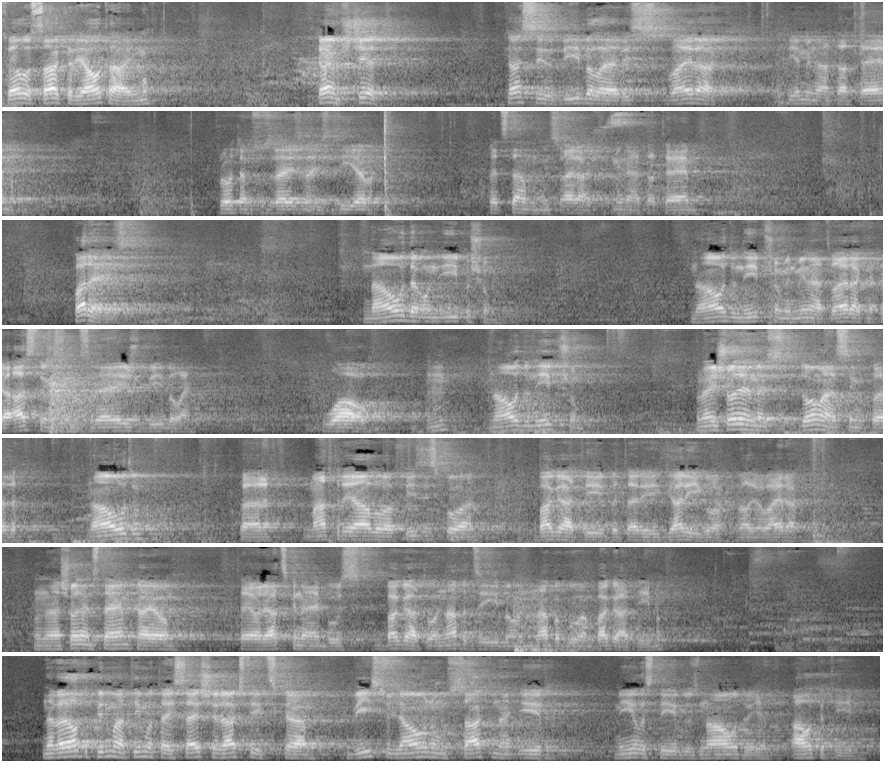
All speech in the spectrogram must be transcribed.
Es vēlos sākt ar jautājumu, kā jums šķiet, kas ir Bībelē visvairāk pieminētā tēma? Protams, uzreiz aiz dieva. Pēc tam visvairāk minētā tēma. Pareizi. Nauda un īpašumi. Nauda un īpašumi ir minēti vairāk nekā 800 reizes Bībelē. Wow! Mm? Nauda un īpašumu. Un arī šodien mēs domāsim par naudu, par materiālo, fizisko bagātību, bet arī garīgo vēl jau vairāk. Un šodienas tēma, kā jau te jau arī atskanēja, būs bagāto nabadzība un nabago bagātība. Nevelti 1. Timoteja 6 ir rakstīts, ka visu ļaunumu sakne ir mīlestību uz naudu, jeb alkatību.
